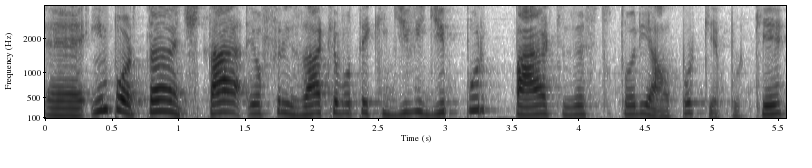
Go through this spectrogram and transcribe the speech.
é importante, tá? Eu frisar que eu vou ter que dividir por partes esse tutorial. Por quê? Porque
